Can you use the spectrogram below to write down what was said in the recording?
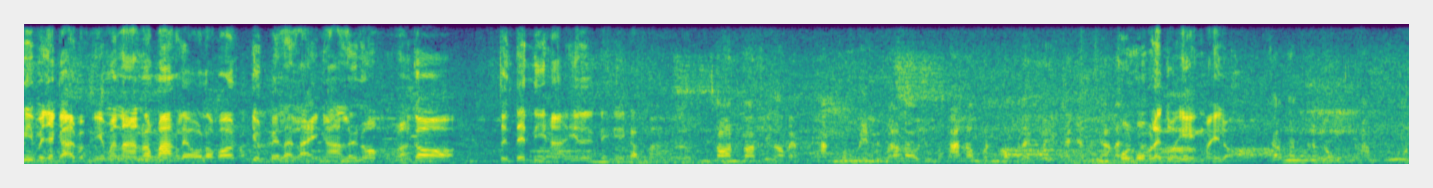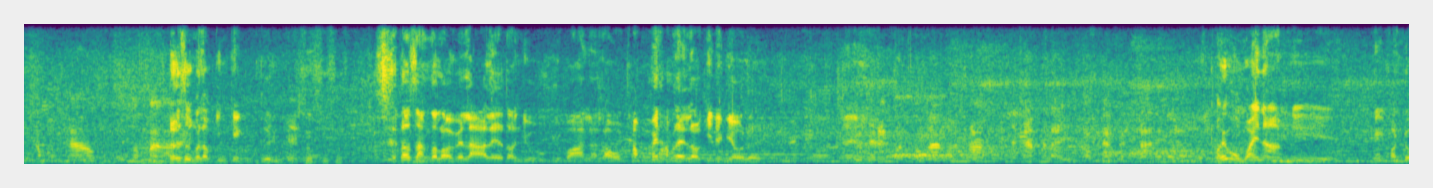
มีบรรยากาศแบบนี้มานานมากๆแล้ว เราก็หยุดไปหลาย ๆ งานแล้วเนาะมันก็ ตื่นเต้นดีฮะที่ได้ที่ได้กลับมาเออตอนตอนที่เราแบบพักโควิดหรือว่าเราอยู่กับบ้านเราคนพบอะไรตัวเองไหมอย่างพี่อาร์ตคนพบอะไรตัวเองไหมเหรอชอบทำขนมทำนู่นทำข้าวปลูกต้นไม้รู้สึกว่าเรากินเก่งขึ้นเก่งเราสั่งตลอดเวลาเลยตอนอยู่อยู่บ้านอะเราทำไม่ทำอะไรเรากินอย่างเดียวเลยคือไม่ได้คนเขาว่าเราชอบกิจกรรมอะไรนอกจากเป็นทานอย่างเดียวเฮ้ยผมว่ายน้ำที่ที่คอนโด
